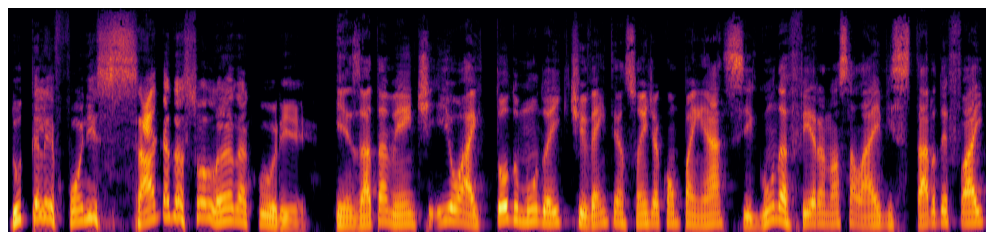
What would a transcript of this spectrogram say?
do telefone Saga da Solana, Curi. Exatamente. E uai, todo mundo aí que tiver intenções de acompanhar segunda-feira a nossa live Star DeFi,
